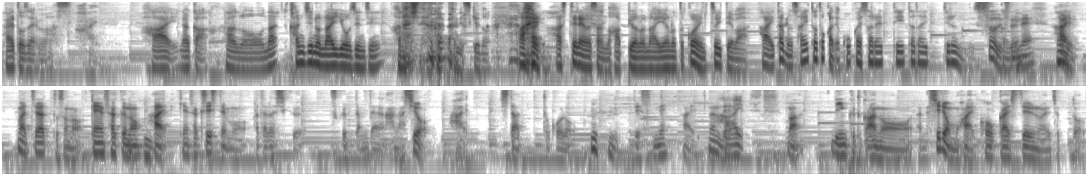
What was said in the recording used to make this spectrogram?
ありがとうございますはい、はい。なんか、あの、な漢字の内容を全然話してなかったんですけど、はい。アステレアムさんの発表の内容のところについては、はい。多分サイトとかで公開されていただいてるんですかね。そうですよ。ね。ははいい。まあ、ちらっとその検索の、うんうんはい、検索システムを新しく作ったみたいな話を、はい、したところですね。はい。なんで、はい。まあ、リンクとか、あの、資料も、はい、公開しているので、ちょっと、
